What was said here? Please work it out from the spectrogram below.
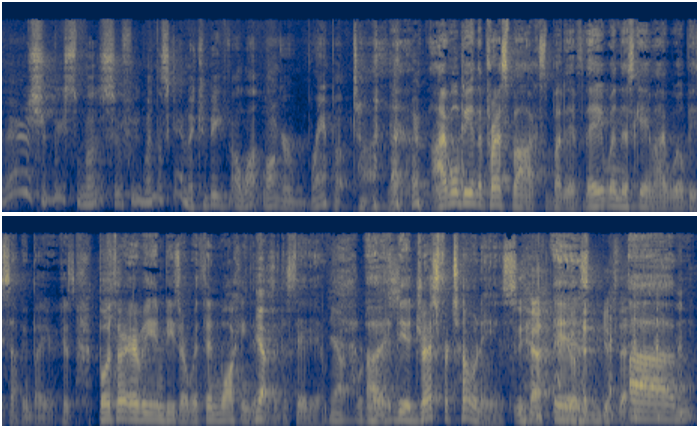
there should be some. If we win this game, it could be a lot longer ramp up time. I will be in the press box, but if they win this game, I will be stopping by you because both our Airbnbs are within walking distance Yep. of the stadium. Yeah, uh, the address for Tony's Yeah, go is ahead and give that. um,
